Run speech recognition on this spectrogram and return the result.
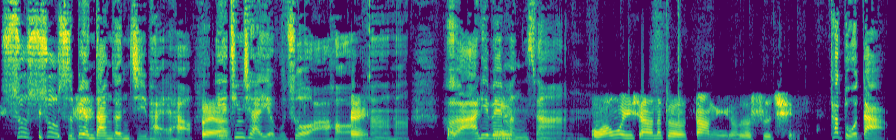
素素食便当跟鸡排哈，对啊也听起来也不错啊，哈，对哼哼，好啊，你被蒙上，我要问一下那个大女儿的事情，她多大？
